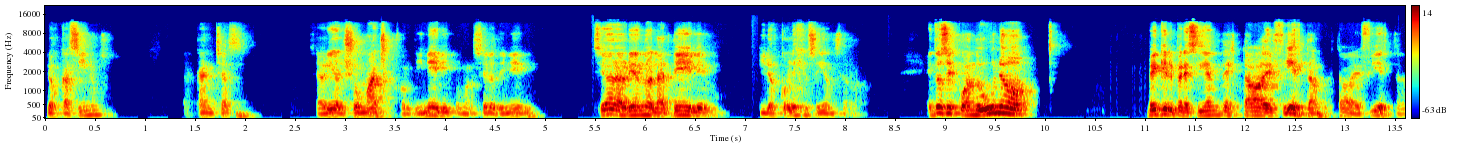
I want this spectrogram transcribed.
los casinos, las canchas, se abría el show match con Tinelli, con Marcelo Tinelli, se iban abriendo la tele y los colegios seguían cerrados. Entonces, cuando uno ve que el presidente estaba de fiesta, estaba de fiesta,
